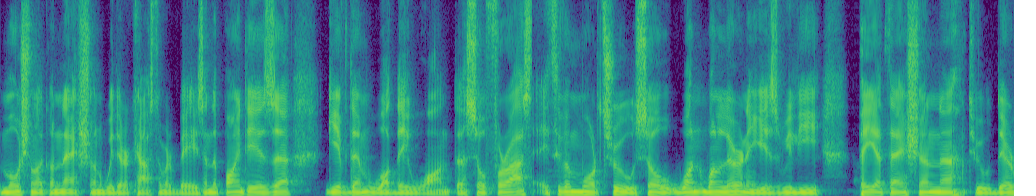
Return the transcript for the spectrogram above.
emotional connection with their customer base, and the point is give them what they want. So for us, it's even more true. So one one learning is really pay attention uh, to their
